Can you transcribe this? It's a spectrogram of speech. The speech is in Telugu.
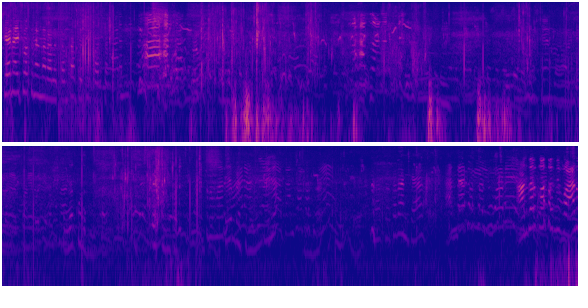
చేను అయిపోతున్నది మరి వాళ్ళకి అంతా ప్రతి పడతారు అందరి కోసం వాడు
